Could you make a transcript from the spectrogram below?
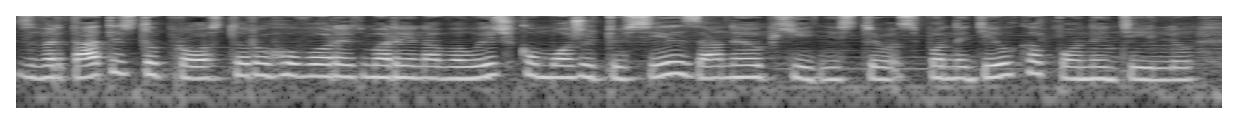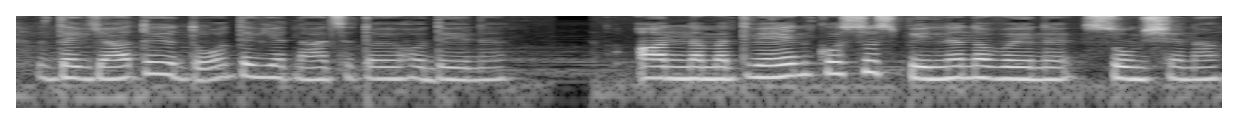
Звертатись до простору, говорить Марина Величко, можуть усі за необхідністю з понеділка по неділю з 9 до 19 години. Анна Матвієнко, Суспільне новини, Сумщина.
